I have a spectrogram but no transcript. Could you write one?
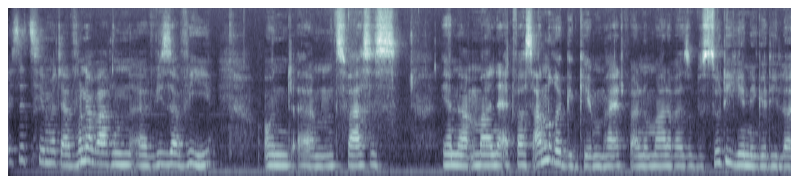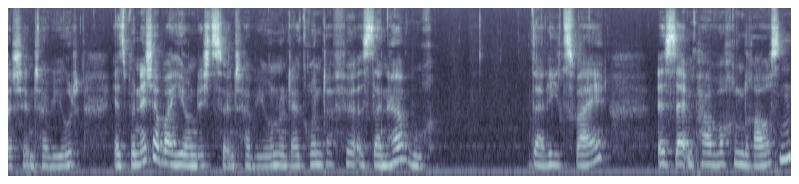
Ich sitze hier mit der wunderbaren äh, Vis-a-vis und ähm, zwar ist es ja ne, mal eine etwas andere Gegebenheit, weil normalerweise bist du diejenige, die Leute interviewt. Jetzt bin ich aber hier, um dich zu interviewen und der Grund dafür ist dein Hörbuch. Dali 2 ist seit ein paar Wochen draußen.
